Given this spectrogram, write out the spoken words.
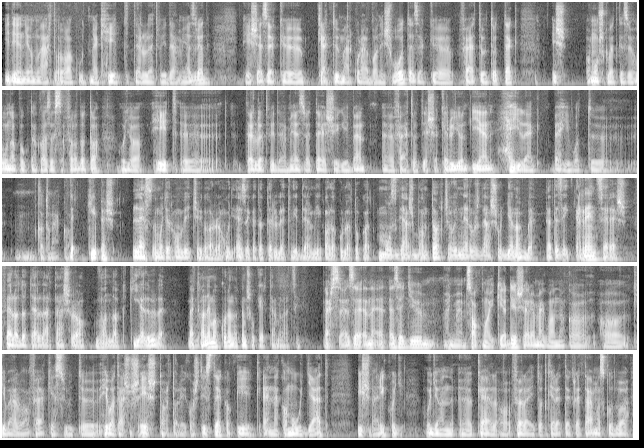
Idén januártól alakult meg hét területvédelmi ezred, és ezek kettő már korábban is volt, ezek feltöltöttek, és a most következő hónapoknak az lesz a feladata, hogy a hét területvédelmi ezred teljességében feltöltése kerüljön, ilyen helyileg behívott katonákkal. De képes lesz a Magyar Honvédség arra, hogy ezeket a területvédelmi alakulatokat mozgásban tartsa, hogy ne rozsdásodjanak be? Tehát ez egy rendszeres feladatellátásra vannak kijelölve? Mert ha nem, akkor annak nem sok értelme látszik. Persze, ez, ez egy hogy mondjam, szakmai kérdés, erre megvannak a, a kiválóan felkészült hivatásos és tartalékos tisztek, akik ennek a módját ismerik, hogy hogyan kell a felállított keretekre támaszkodva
